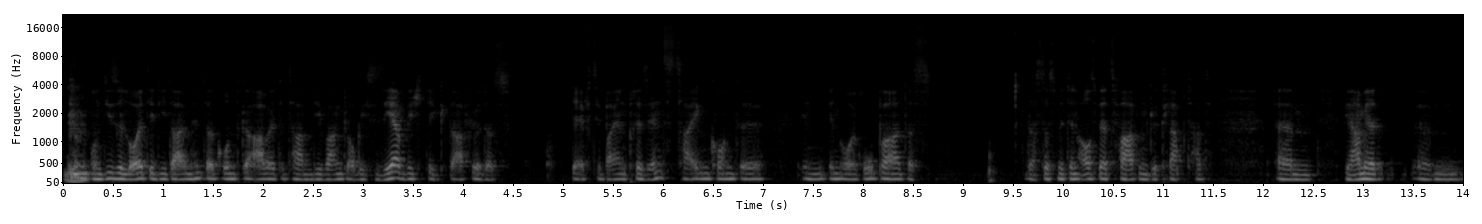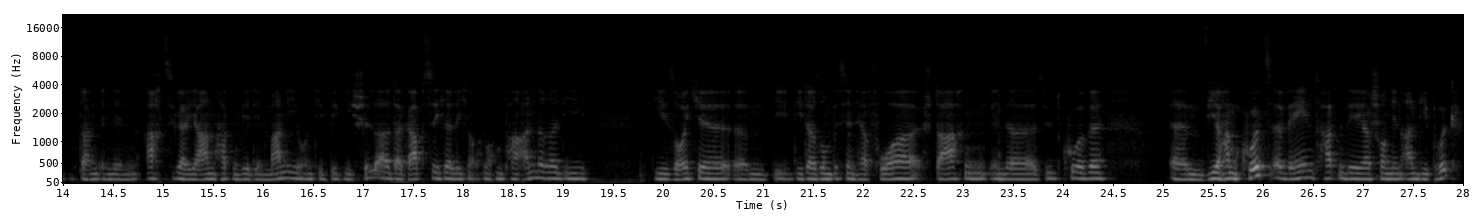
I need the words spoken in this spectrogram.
Mhm. Und diese Leute, die da im Hintergrund gearbeitet haben, die waren, glaube ich, sehr wichtig dafür, dass der FC Bayern Präsenz zeigen konnte in, in Europa, dass, dass das mit den Auswärtsfahrten geklappt hat. Ähm, wir haben ja ähm, dann in den 80er Jahren hatten wir den Money und die Biggie Schiller. Da gab es sicherlich auch noch ein paar andere, die, die solche, ähm, die, die da so ein bisschen hervorstachen in der Südkurve. Ähm, wir haben kurz erwähnt, hatten wir ja schon den Andy Brück,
